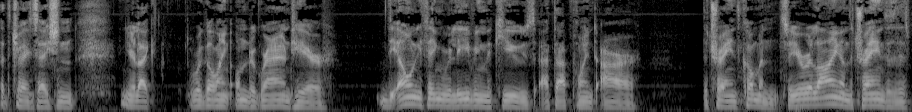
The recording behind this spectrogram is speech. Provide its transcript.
at the train station. And you're like, we're going underground here. The only thing relieving the queues at that point are the trains coming. So you're relying on the trains as this,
